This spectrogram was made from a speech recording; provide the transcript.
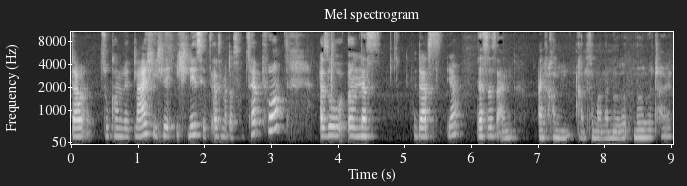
dazu kommen wir gleich. Ich, ich lese jetzt erstmal das Rezept vor. Also, ähm, Das, das, ja. das ist ein, einfach ein ganz normaler Mürbe Mürbeteig.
